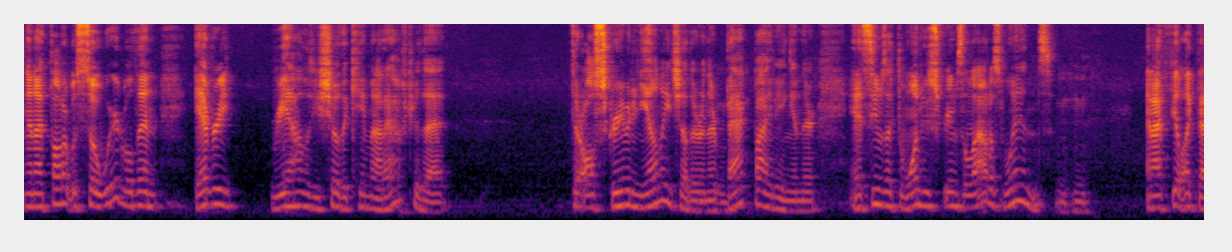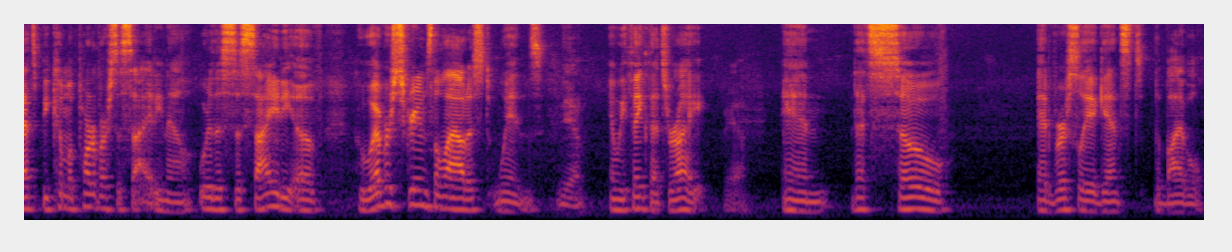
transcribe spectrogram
And I thought it was so weird. Well, then every reality show that came out after that, they're all screaming and yelling at each other, and they're backbiting, and they're and it seems like the one who screams the loudest wins. Mm-hmm. And I feel like that's become a part of our society now. We're the society of whoever screams the loudest wins, Yeah. and we think that's right, Yeah. and that's so adversely against the Bible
